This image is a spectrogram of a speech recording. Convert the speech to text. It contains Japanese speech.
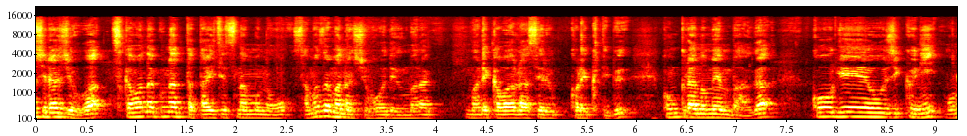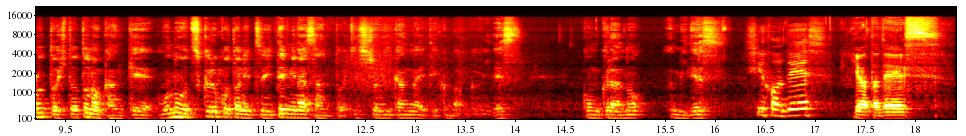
蔵出しラジオは使わなくなった大切なものをさまざまな手法で生まれ生まれ変わらせるコレクティブコンクラのメンバーが工芸を軸に物と人との関係物を作ることについて皆さんと一緒に考えていく番組ですコンクラの海です志保です。岩田です。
